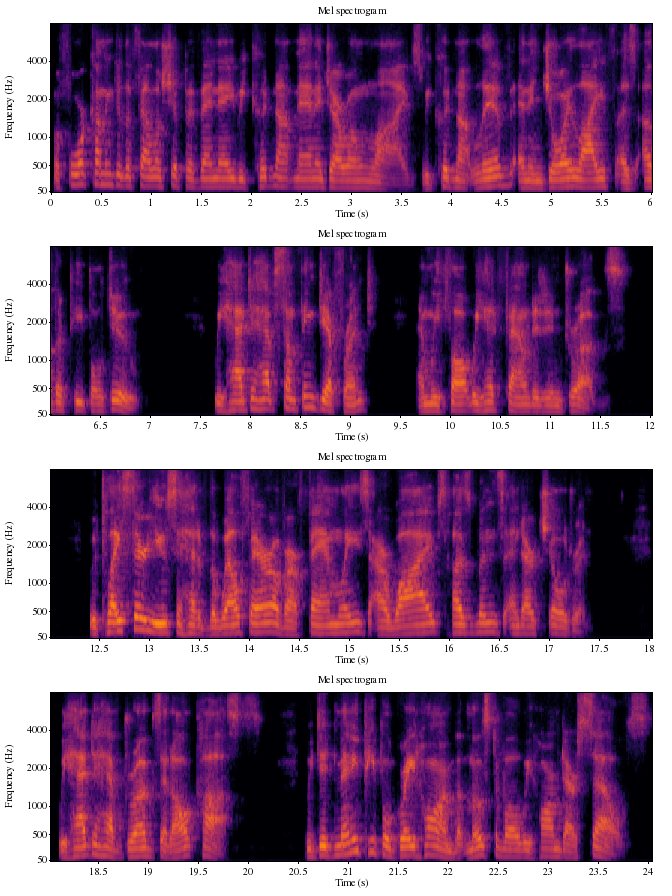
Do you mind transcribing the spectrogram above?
Before coming to the fellowship of NA, we could not manage our own lives. We could not live and enjoy life as other people do. We had to have something different, and we thought we had found it in drugs. We placed their use ahead of the welfare of our families, our wives, husbands, and our children. We had to have drugs at all costs. We did many people great harm, but most of all, we harmed ourselves.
